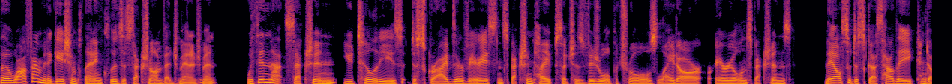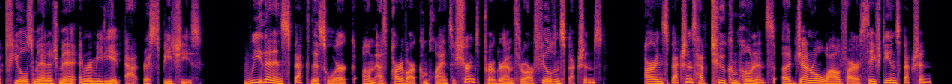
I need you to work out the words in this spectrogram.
The wildfire mitigation plan includes a section on veg management. Within that section, utilities describe their various inspection types, such as visual patrols, LIDAR, or aerial inspections. They also discuss how they conduct fuels management and remediate at risk species. We then inspect this work um, as part of our compliance assurance program through our field inspections. Our inspections have two components a general wildfire safety inspection,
